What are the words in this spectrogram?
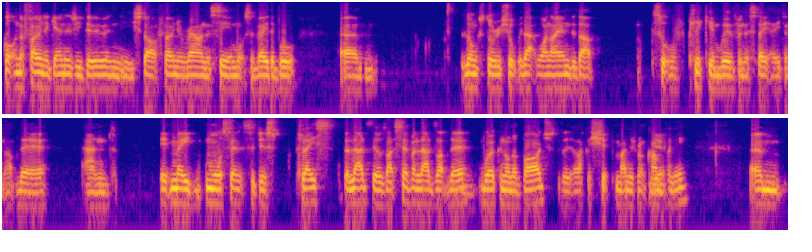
got on the phone again as you do, and you start phoning around and seeing what's available. Um, long story short, with that one, I ended up sort of clicking with an estate agent up there, and it made more sense to just place the lads. There was like seven lads up there working on a barge, like a ship management Yeah. company. Um,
